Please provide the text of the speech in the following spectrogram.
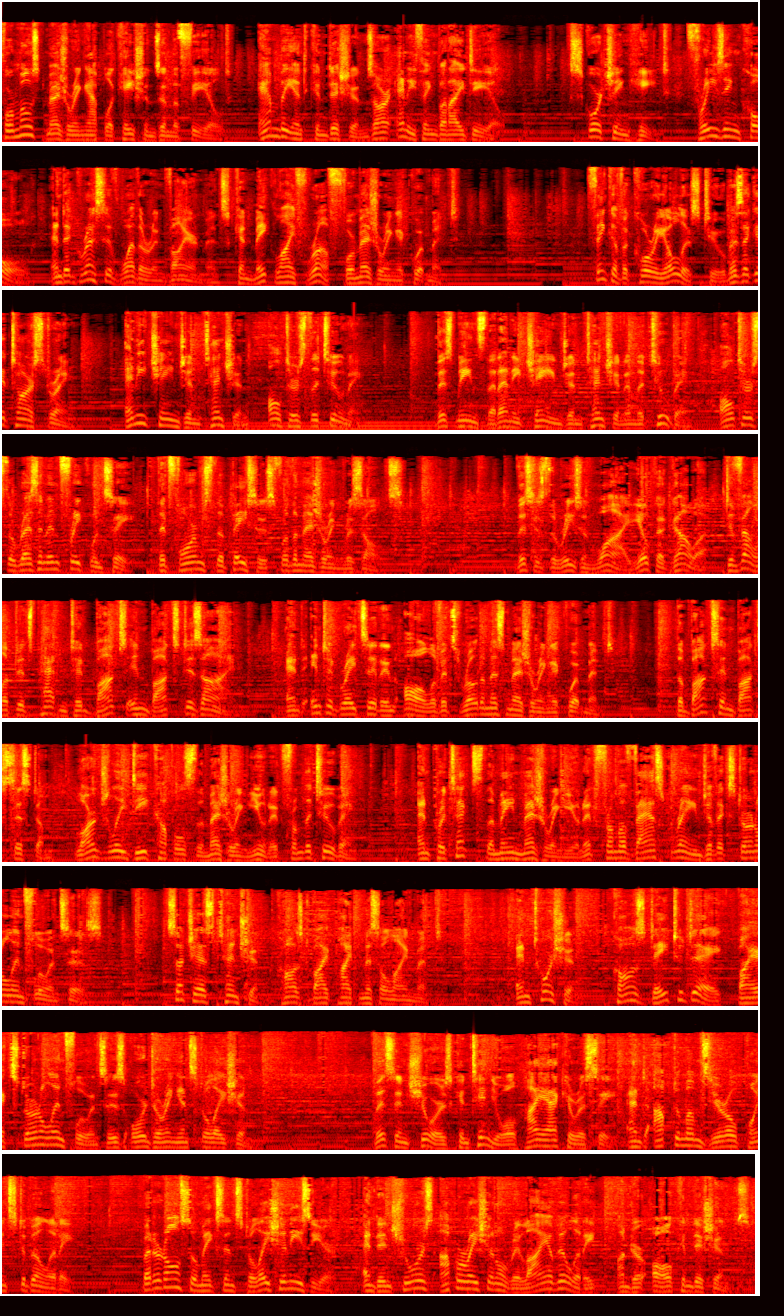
For most measuring applications in the field, ambient conditions are anything but ideal. Scorching heat, freezing cold, and aggressive weather environments can make life rough for measuring equipment. Think of a Coriolis tube as a guitar string. Any change in tension alters the tuning. This means that any change in tension in the tubing alters the resonant frequency that forms the basis for the measuring results. This is the reason why Yokogawa developed its patented box-in-box design and integrates it in all of its Rotamass measuring equipment. The box-in-box system largely decouples the measuring unit from the tubing and protects the main measuring unit from a vast range of external influences, such as tension caused by pipe misalignment and torsion caused day to day by external influences or during installation. This ensures continual high accuracy and optimum zero-point stability. But it also makes installation easier and ensures operational reliability under all conditions.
